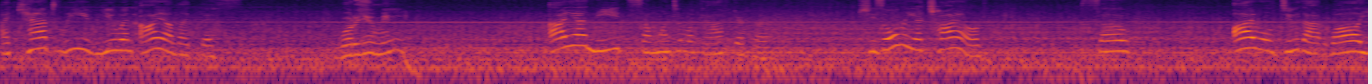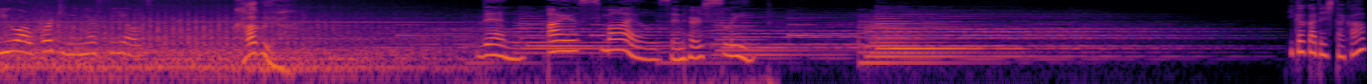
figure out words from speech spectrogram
I can't leave you and Aya like this. What do you mean? Aya needs someone to look after her. She's only a child. So, I will do that while you are working in your field. Kaguya, then Aya smiles in her sleep. いかがでしたか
